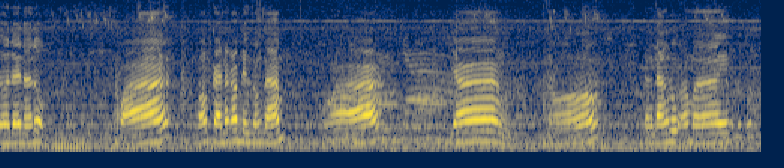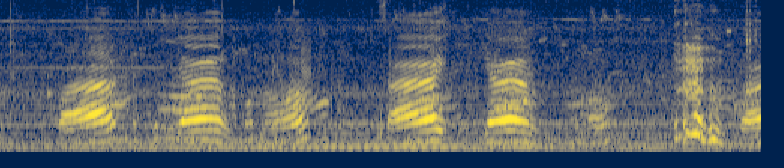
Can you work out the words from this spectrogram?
ดินเลยนะลูก ขวา พร้อมกันนะครับหนึ่งสองสามขวา ย่างหนอดังๆลูกเอาไหม ขวาย่างหนอซ้ายย่างหนอขวา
